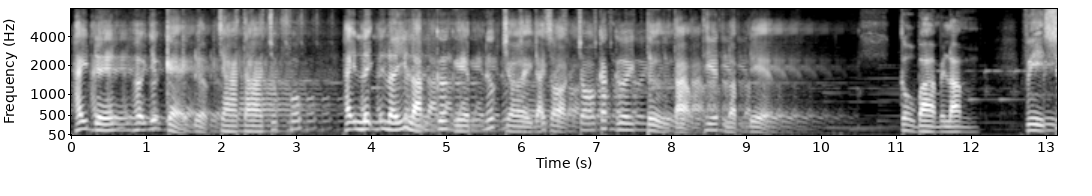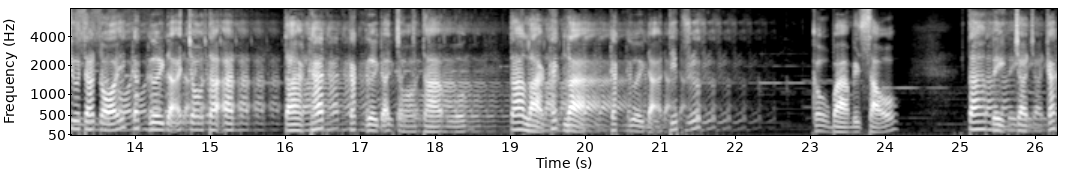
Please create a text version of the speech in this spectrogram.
Hãy đến hỡi những kẻ được cha ta chúc phúc. Hãy lĩnh lấy làm cơ nghiệp nước trời đã dọn cho các ngươi từ tạo thiên lập địa. Câu 35 vì xưa ta đói, các ngươi đã cho ta ăn, ta khát, các ngươi đã cho ta uống, ta là khách lạ, các ngươi đã tiếp rước. Câu 36 Ta bình trần, các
